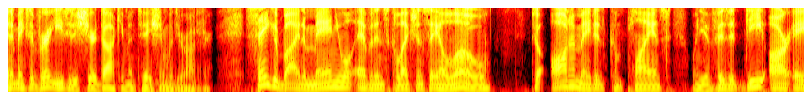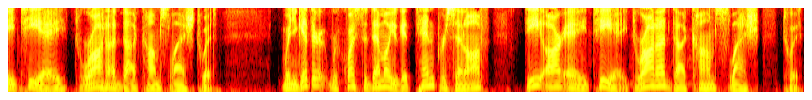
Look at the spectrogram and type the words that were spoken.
and it makes it very easy to share documentation with your auditor. Say goodbye to manual evidence collection. Say hello to automated compliance when you visit D-R-A-T-A, drata.com slash twit. When you get there, request a demo, you get 10% off. D-R-A-T-A, drata.com slash twit.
